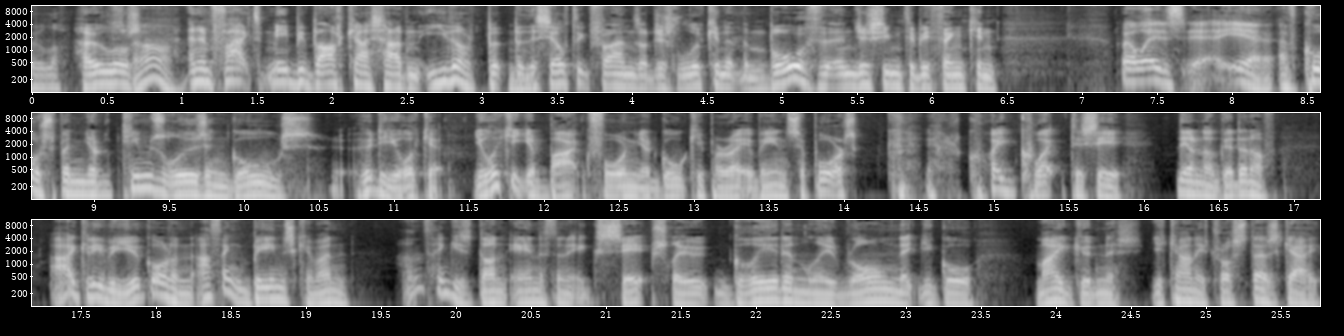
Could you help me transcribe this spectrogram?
Howler. howlers. Oh. And in fact, maybe Barkas hadn't either, but, but the Celtic fans are just looking at them both and just seem to be thinking, Well, it's uh, yeah, of course. When your team's losing goals, who do you look at? You look at your back four and your goalkeeper right away, and supporters are quite quick to say they're not good enough. I agree with you, Gordon. I think Bain's came in. I don't think he's done anything exceptionally glaringly wrong that you go, my goodness, you can't trust this guy.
